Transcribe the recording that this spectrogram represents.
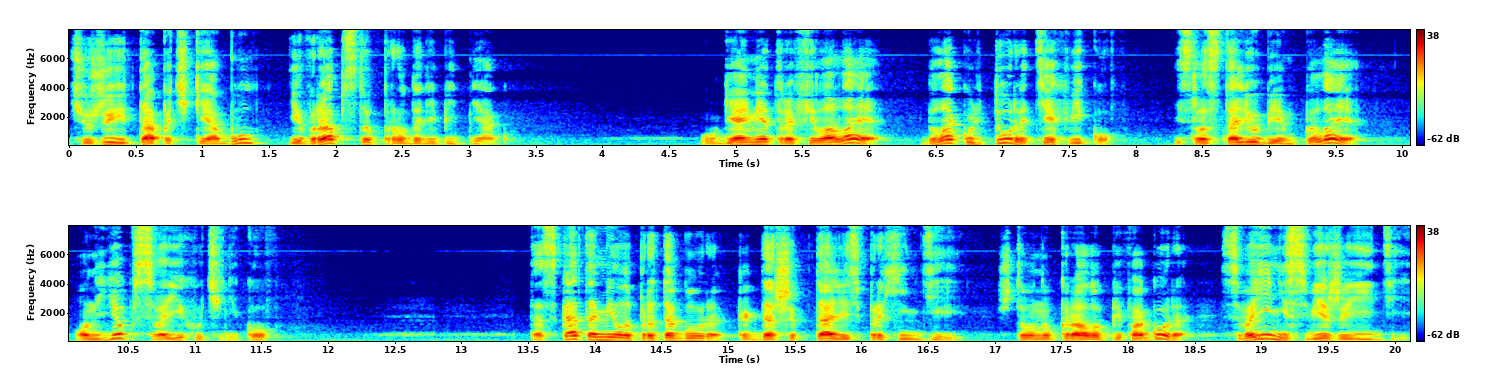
Чужие тапочки обул и в рабство продали беднягу. У геометра Филолая была культура тех веков, и сластолюбием пылая, он еб своих учеников. Тоска томила Протагора, когда шептались про хиндеи, что он украл у Пифагора свои несвежие идеи.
